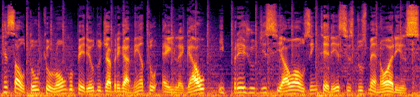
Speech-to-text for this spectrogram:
ressaltou que o longo período de abrigamento é ilegal e prejudicial aos interesses dos menores.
